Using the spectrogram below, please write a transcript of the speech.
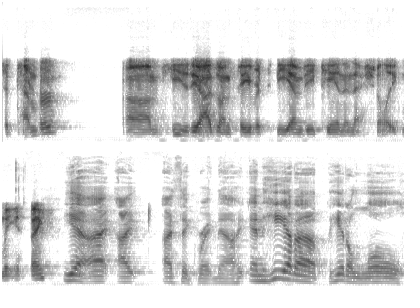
September. Um, he's the odds-on favorite to be MVP in the National League. What you think? Yeah, I, I, I think right now, and he had a he had a lull,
